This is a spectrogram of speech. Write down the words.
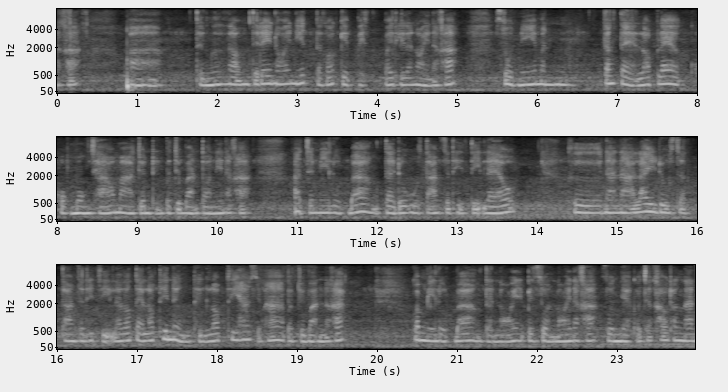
นะคะ ถึงเราจะได้น้อยนิด แต่ก็เก็บไปไปทีละหน่อยนะคะ สูตรนี้มันตั้งแต่รอบแรก6โมงเช้ามาจนถึงปัจจุบันตอนนี้นะคะ อาจจะมีหลุดบ้าง แต่ดูตามสถิติแล้ว คือนานาไล่ดูตามสถิติแล้วตั้งแต่รอบที่ 1 ถึงรอบที่ 55 ปัจจุบันนะคะ ก็มีหลุดบ้างแต่น้อยเป็นส่วนน้อยนะคะ ส่วนใหญ่ก็จะเข้าทั้งนั้น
